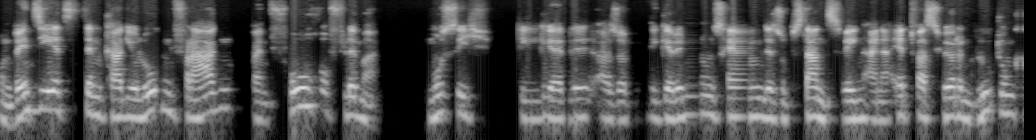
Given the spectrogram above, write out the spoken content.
Und wenn Sie jetzt den Kardiologen fragen, beim Vorhofflimmern muss sich die, also die gerinnungshemmende Substanz wegen einer etwas höheren Blutung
